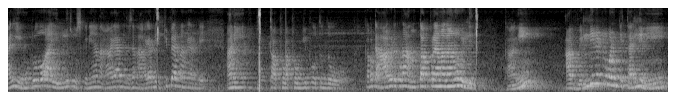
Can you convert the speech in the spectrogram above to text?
అని ఏమిటో ఆ ఇల్లు చూసుకుని ఆ నాన్నగారిని చూసి నాన్నగారిని ఎక్కిపోయారు నాన్నగారండి. అని ఎంత పొంగిపోతుందో. కాబట్టి ఆవిడ కూడా అంత ప్రేమగానూ వెళ్ళింది. కానీ ఆ వెళ్ళినటువంటి తల్లిని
